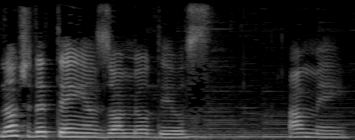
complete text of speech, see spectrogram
Não te detenhas, ó meu Deus. Amém.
